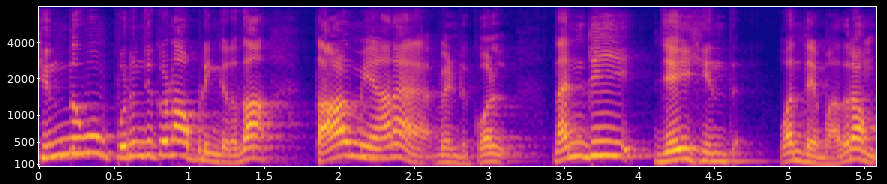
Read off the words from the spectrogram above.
ஹிந்துவும் புரிஞ்சுக்கணும் அப்படிங்கிறது தான் தாழ்மையான வேண்டுகோள். நன்றி ஜெய் ஹிந்த் வந்தே மாதரம்.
